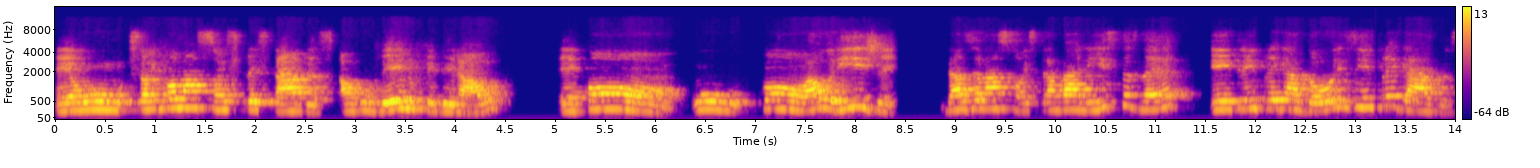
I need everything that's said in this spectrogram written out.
É o, são informações prestadas ao governo federal é, com, o, com a origem das relações trabalhistas né, entre empregadores e empregados.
